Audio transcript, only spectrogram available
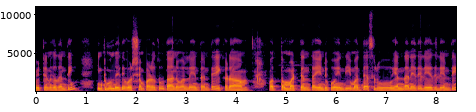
పెట్టాను కదండి. ఇంటి ముందు అయితే వర్షం పడదు. దానివల్ల ఏంటంటే ఇక్కడ మొత్తం మట్టి అంతా ఎండిపోయింది. ఈ మధ్య అసలు ఎండ అనేది లేదులేండి.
